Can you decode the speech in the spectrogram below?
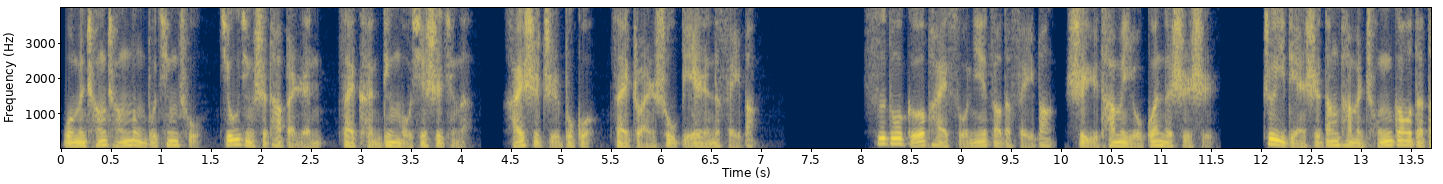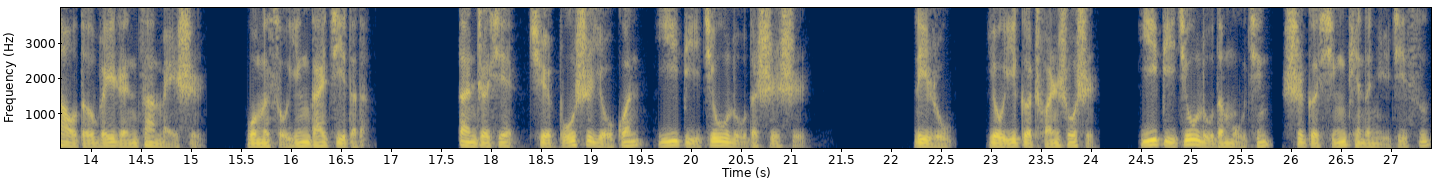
我们常常弄不清楚究竟是他本人在肯定某些事情呢，还是只不过在转述别人的诽谤。斯多格派所捏造的诽谤是与他们有关的事实。这一点是当他们崇高的道德为人赞美时，我们所应该记得的。但这些却不是有关伊壁鸠鲁的事实。例如，有一个传说是伊壁鸠鲁的母亲是个行骗的女祭司。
